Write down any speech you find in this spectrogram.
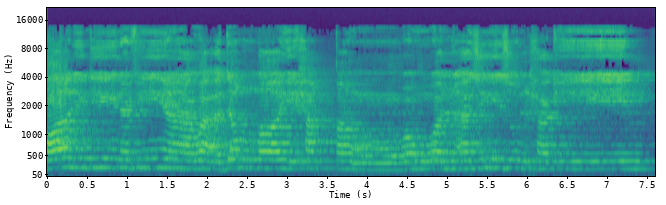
خالدين فيها وعد الله حقا وهو العزيز الحكيم.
